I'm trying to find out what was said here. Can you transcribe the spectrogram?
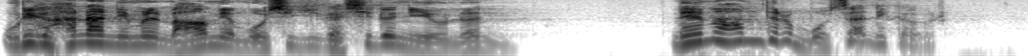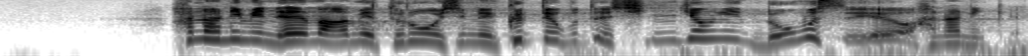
우리가 하나님을 마음에 모시기가 싫은 이유는 내 마음대로 못 사니까 그래. 하나님이 내 마음에 들어오시면 그때부터 신경이 너무 쓰여요, 하나님께.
